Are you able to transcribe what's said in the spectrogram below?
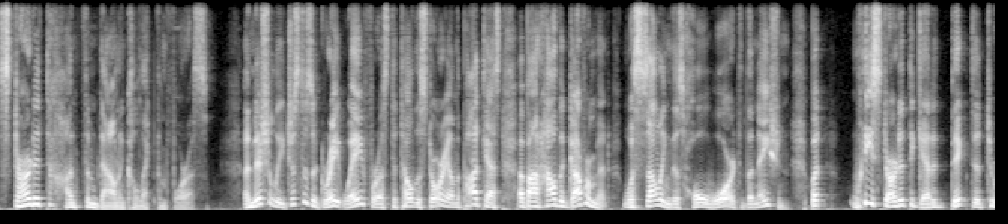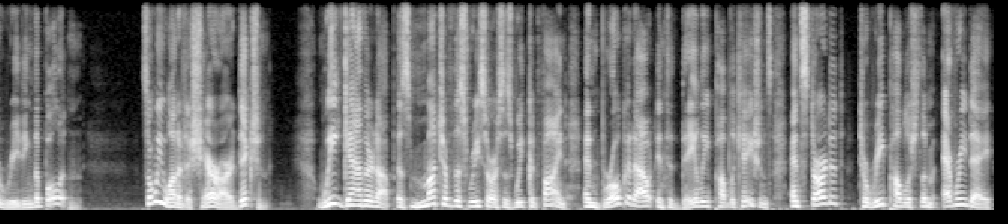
started to hunt them down and collect them for us initially just as a great way for us to tell the story on the podcast about how the government was selling this whole war to the nation. But we started to get addicted to reading the bulletin. So we wanted to share our addiction. We gathered up as much of this resource as we could find and broke it out into daily publications and started to republish them every day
